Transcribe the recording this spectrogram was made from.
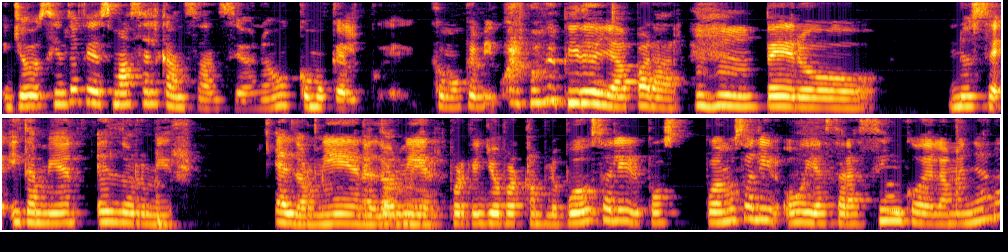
yo siento que es más el cansancio, ¿no? Como que, el, como que mi cuerpo me pide ya parar. ujú. Pero, no sé, y también el dormir. el dormir, el, El dormir. dormir. Porque yo, por ejemplo, puedo salir, pues, podemos salir hoy hasta las 5 de la mañana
